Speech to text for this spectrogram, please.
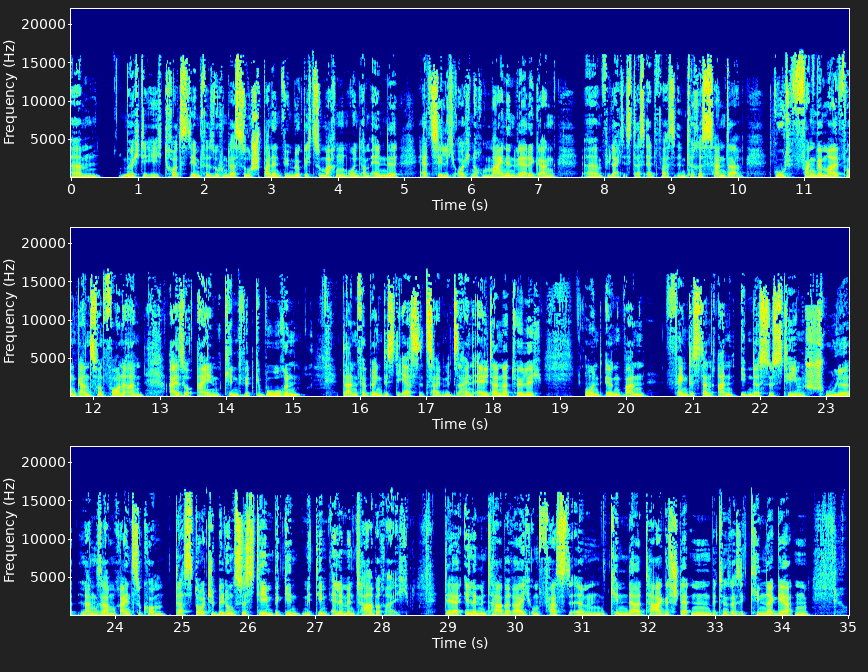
Ähm, möchte ich trotzdem versuchen, das so spannend wie möglich zu machen und am Ende erzähle ich euch noch meinen Werdegang. Ähm, vielleicht ist das etwas interessanter. Gut, fangen wir mal von ganz von vorne an. Also ein Kind wird geboren, dann verbringt es die erste Zeit mit seinen Eltern natürlich und irgendwann fängt es dann an, in das System Schule langsam reinzukommen. Das deutsche Bildungssystem beginnt mit dem Elementarbereich. Der Elementarbereich umfasst ähm, Kindertagesstätten beziehungsweise Kindergärten.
